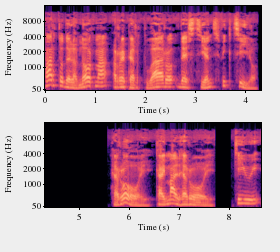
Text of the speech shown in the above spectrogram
parto de la norma repertuaro de scienz fictio. Heroi, cae malheroi, ciui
